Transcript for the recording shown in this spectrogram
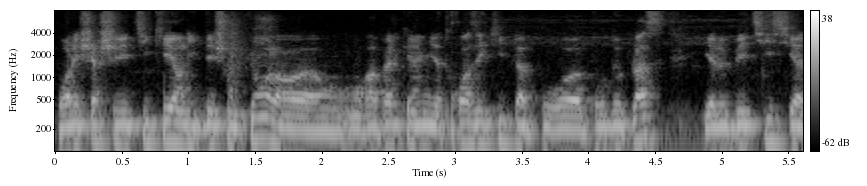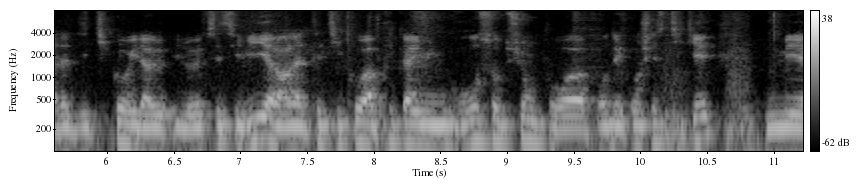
pour aller chercher les tickets en Ligue des Champions. Alors, on, rappelle quand même il y a trois équipes là pour, pour deux places. Il y a le Betis, il y a l'Atletico, il y a le FC Séville. Alors, l'Atletico a pris quand même une grosse option pour, pour décrocher ce ticket, mais,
